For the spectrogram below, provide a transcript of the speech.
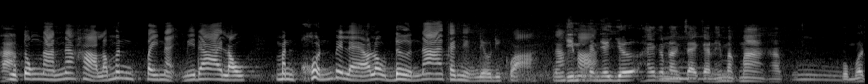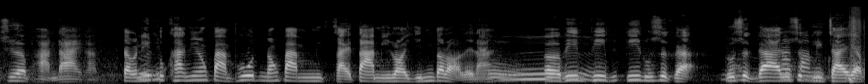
ครับอยู่ตรงนั้นนะคะแล้วมันไปไหนไม่ได้เรา มันพ้นไปแล้วเราเดินหน้ากันอย่างเดียวดีกว่านะคะยิ้มกันเยอะๆให้กำลังใจกันให้มากๆครับ ผมว่าเชื่อผ่านได้ครับ แต่วันนี้ทุกครั้งที่น้องปาล์มพูด น้องปาล์มมีสายตามีรอยยิ้มตลอดเลยนะเออพี่พี่พี่รู้สึกอะรู้สึกได้รู้สึกดีใจกับ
